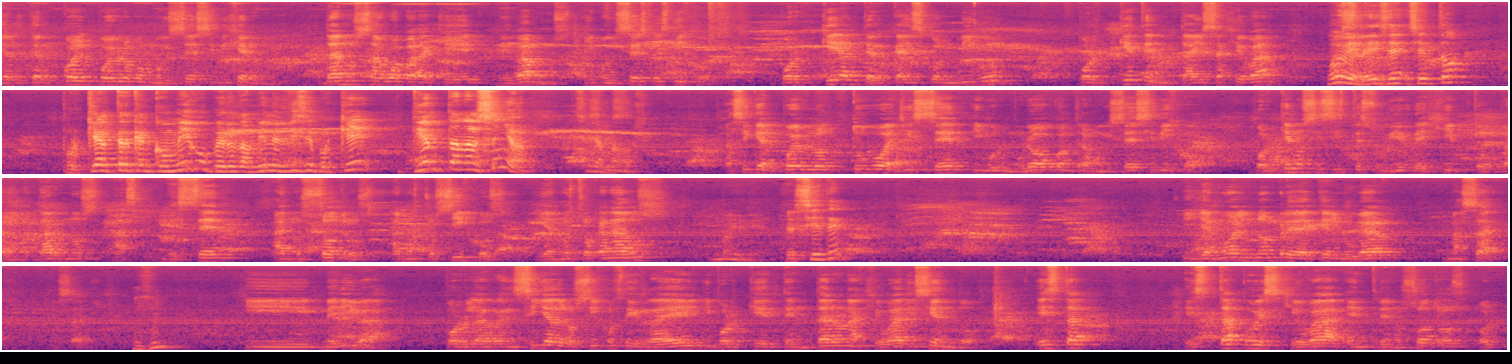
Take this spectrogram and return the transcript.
Y altercó el pueblo con Moisés y dijeron, danos agua para que bebamos. Y Moisés les dijo, ¿por qué altercáis conmigo? ¿Por qué tentáis a Jehová? Muy bien, le dice, ¿cierto? ¿Por qué altercan conmigo? Pero también les dice, ¿por qué tientan al Señor? Sí, hermanos. Así que el pueblo tuvo allí sed y murmuró contra Moisés y dijo, ¿por qué nos hiciste subir de Egipto para matarnos a- de sed a nosotros, a nuestros hijos y a nuestros ganados? Muy bien. ¿El 7? Y llamó el nombre de aquel lugar Masac, y Meriba, por la rencilla de los hijos de Israel y porque tentaron a Jehová diciendo, ¿Esta, ¿está pues Jehová entre nosotros o,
